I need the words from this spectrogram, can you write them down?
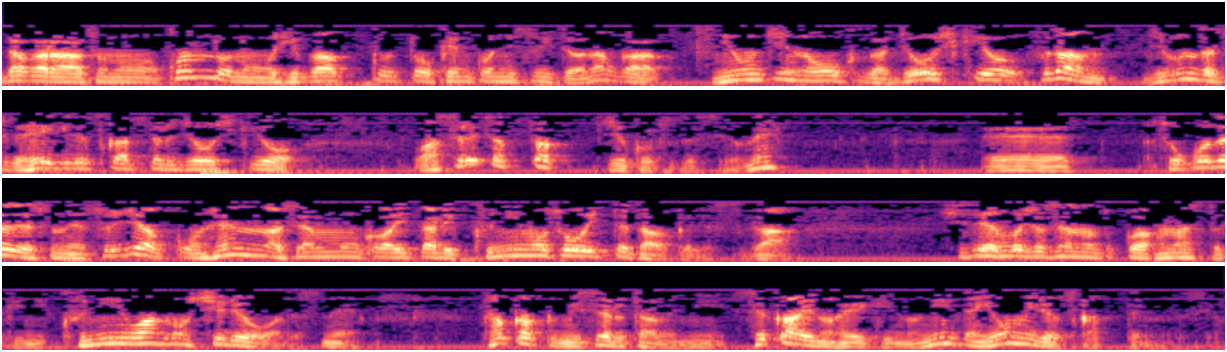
だから、その、今度の被爆と健康については、なんか、日本人の多くが常識を、普段自分たちが平気で使ってる常識を忘れちゃったっていうことですよね。えー、そこでですね、筋はこう変な専門家がいたり、国もそう言ってたわけですが、自然放射線のところを話すときに、国はの資料はですね、高く見せるために、世界の平均の2.4ミリを使ってるんですよ。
